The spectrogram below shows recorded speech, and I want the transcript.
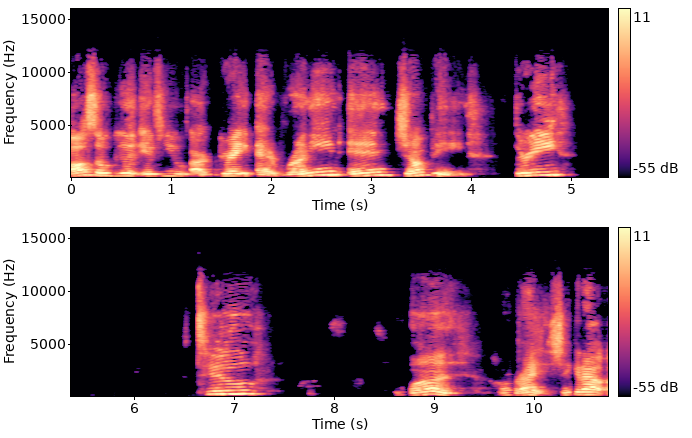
Also good if you are great at running and jumping. Three, two, one. All right, shake it out.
